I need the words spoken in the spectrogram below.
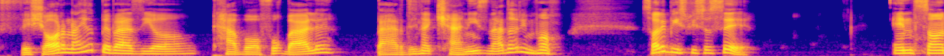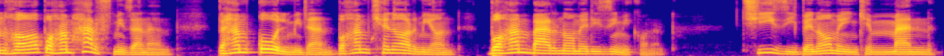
فشار نیاد به بعضیا. توافق بله. برده نه کنیز نداریم ما. سال 2023 انسان ها با هم حرف می‌زنن به هم قول میدن با هم کنار میان با هم برنامه ریزی می‌کنن. چیزی به نام اینکه من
